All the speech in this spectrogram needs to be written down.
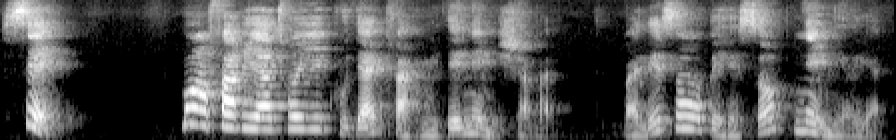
سه موفقیت های کودک فهمیده نمی شود و لذا به حساب نمی آید.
